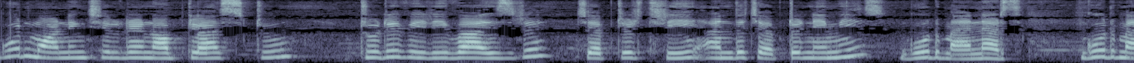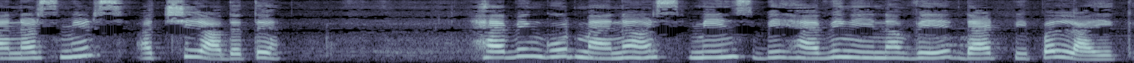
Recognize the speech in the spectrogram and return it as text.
Good morning children of class two today we revise chapter three and the chapter name is good manners good manners means अच्छी आदतें having good manners means be having in a way that people like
